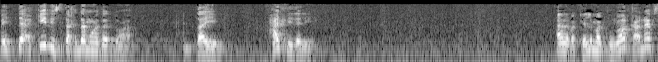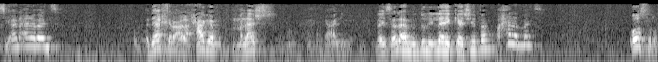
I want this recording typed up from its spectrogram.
بالتأكيد استخدموا هذا الدعاء. طيب هات لي دليل. أنا بكلمك من واقع نفسي أنا أنا بنسى. داخل على حاجة ملهاش يعني ليس لها من دون الله كاشفة أحيانا بنسى. أصرف.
